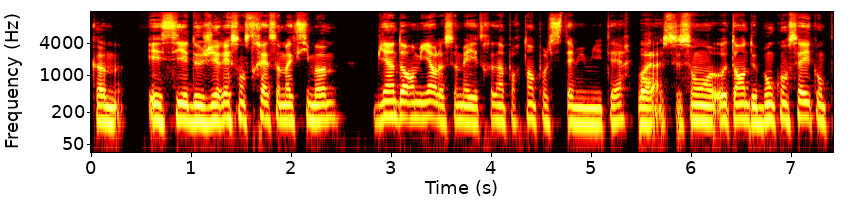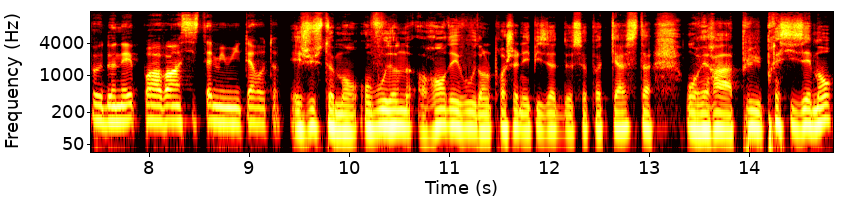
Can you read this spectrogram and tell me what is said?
comme essayer de gérer son stress au maximum, bien dormir, le sommeil est très important pour le système immunitaire. Voilà, ce sont autant de bons conseils qu'on peut donner pour avoir un système immunitaire au top. Et justement, on vous donne rendez-vous dans le prochain épisode de ce podcast. On verra plus précisément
